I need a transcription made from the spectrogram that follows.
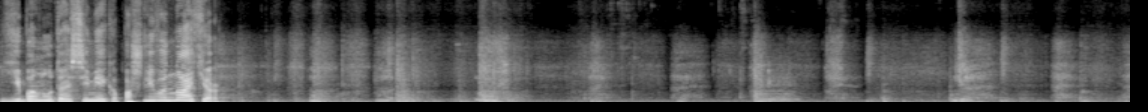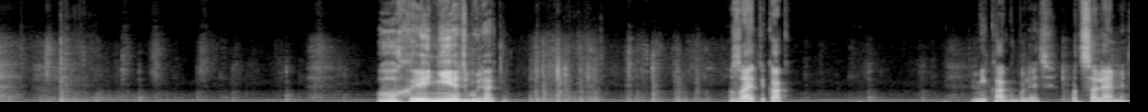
Ебанутая семейка, пошли вы нахер! Охренеть, блядь. Зай, ты как? Никак, блядь. Под солями.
